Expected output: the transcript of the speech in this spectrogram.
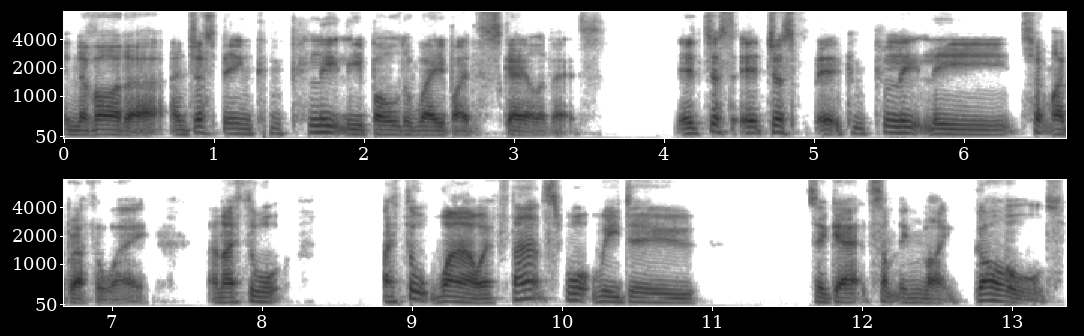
in Nevada and just being completely bowled away by the scale of it. It just it just it completely took my breath away. And I thought I thought, wow, if that's what we do to get something like gold,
